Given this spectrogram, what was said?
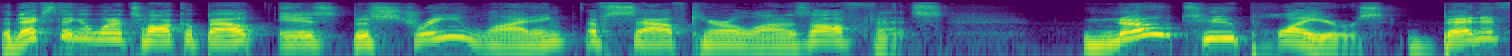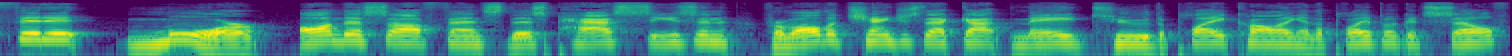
The next thing I want to talk about is the streamlining of South Carolina's offense. No two players benefited more on this offense this past season from all the changes that got made to the play calling and the playbook itself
